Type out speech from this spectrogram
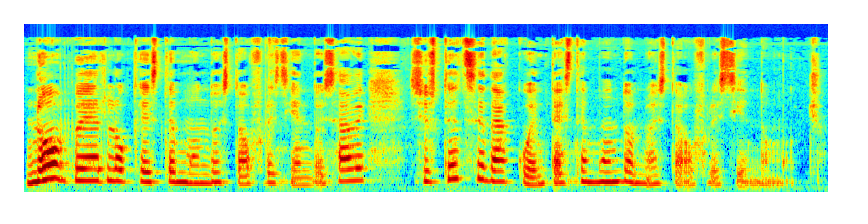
no ver lo que este mundo está ofreciendo. Y sabe, si usted se da cuenta, este mundo no está ofreciendo mucho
